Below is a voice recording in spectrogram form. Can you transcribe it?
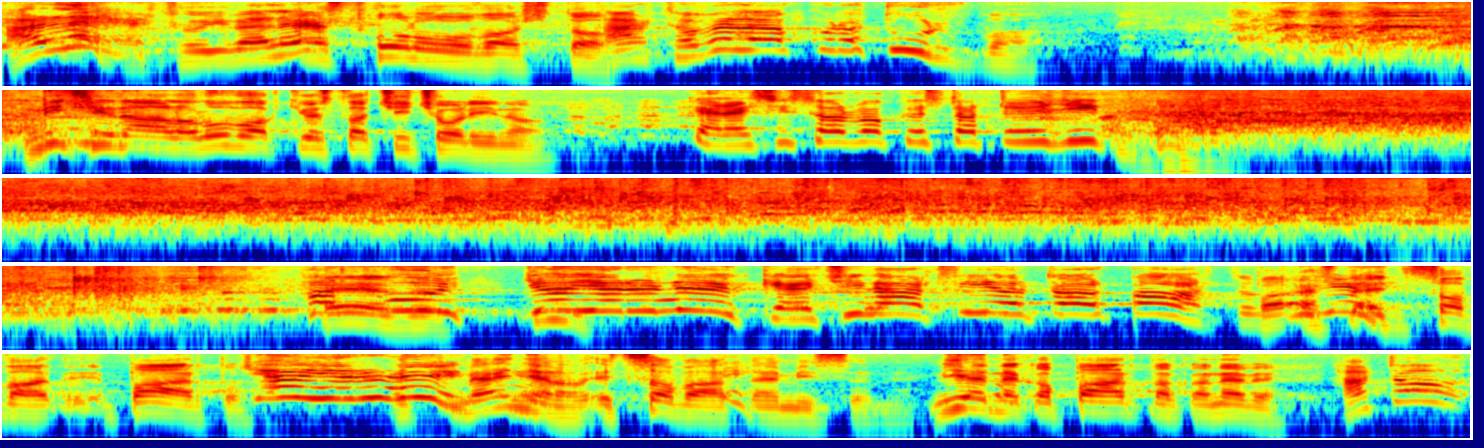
Hát lehet, hogy vele. Ezt hol olvasta? Hát ha vele, akkor a turfba. Mit csinál a lovak közt a Csicsolina? Keresi szarva közt a tőgyit. Hát Fejezze. új, gyönyörű nőkkel csinált fiatal pártot, Pa, ezt egy szavát, pártot. Gyönyörű nőkkel. Menjen, a- egy szavát nem hiszem. Mi ennek a pártnak a neve? Hát a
